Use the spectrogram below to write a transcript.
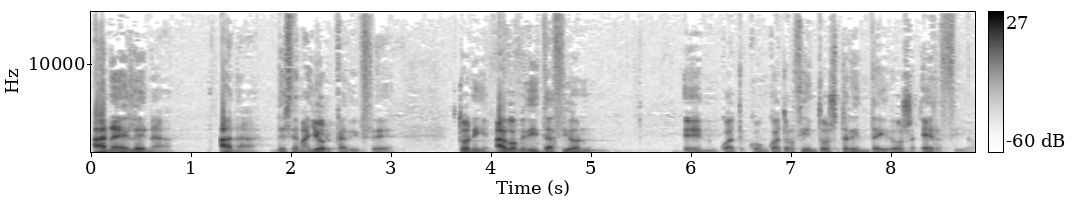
Ana Elena, Ana, desde Mallorca, dice, Tony, hago meditación en, con 432 hercios.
